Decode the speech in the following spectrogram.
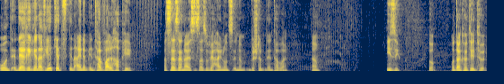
Und der regeneriert jetzt in einem Intervall HP. Was sehr, sehr nice ist. Also wir heilen uns in einem bestimmten Intervall. Ja? Easy. So. Und dann könnt ihr ihn töten.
